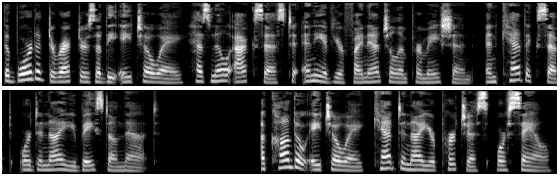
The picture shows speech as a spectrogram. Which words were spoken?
the board of directors of the HOA has no access to any of your financial information and can't accept or deny you based on that. A condo HOA can't deny your purchase or sale.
